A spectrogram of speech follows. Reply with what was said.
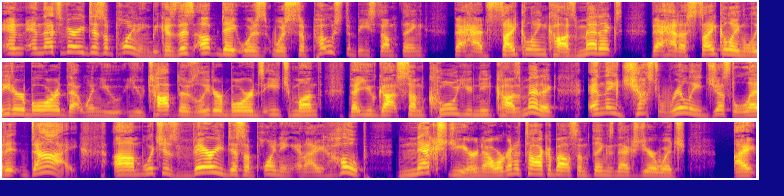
And and that's very disappointing because this update was was supposed to be something that had cycling cosmetics, that had a cycling leaderboard, that when you you top those leaderboards each month, that you got some cool unique cosmetic, and they just really just let it die, um, which is very disappointing. And I hope next year. Now we're going to talk about some things next year, which I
